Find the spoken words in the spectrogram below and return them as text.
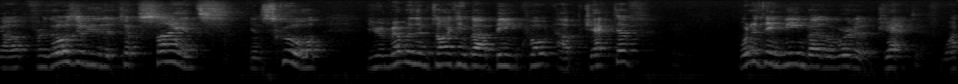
Now, for those of you that took science in school, you remember them talking about being, quote, objective? What did they mean by the word objective? Why,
